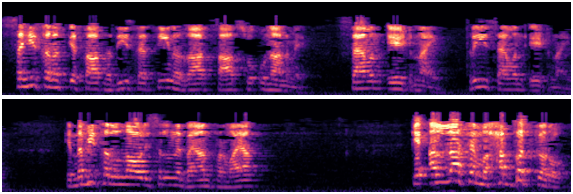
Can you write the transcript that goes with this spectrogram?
صحیح صنعت کے ساتھ حدیث ہے تین ہزار سات سو انانوے۔ Seven eight nine, three seven eight nine, کہ نبی صلی اللہ علیہ وسلم نے بیان فرمایا کہ اللہ سے محبت کرو،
